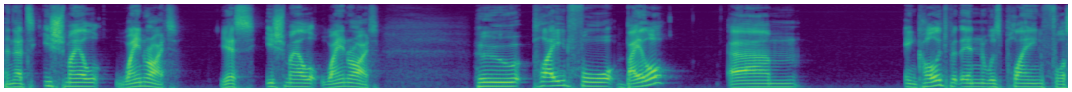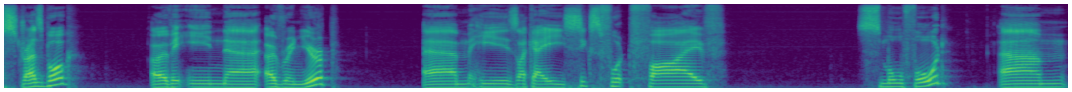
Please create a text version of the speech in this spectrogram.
and that's Ishmael Wainwright. Yes, Ishmael Wainwright, who played for Baylor um, in college, but then was playing for Strasbourg over in uh, over in Europe. Um, he is like a six foot five small forward, um,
